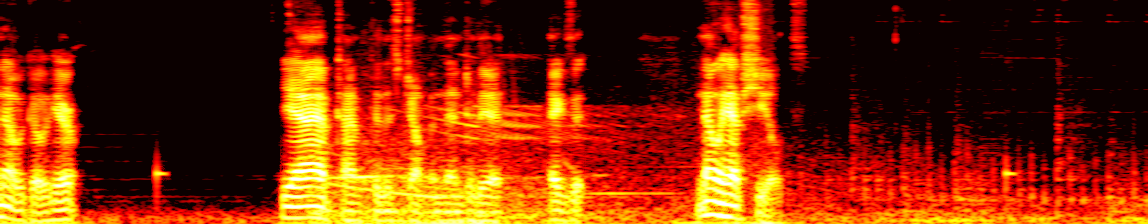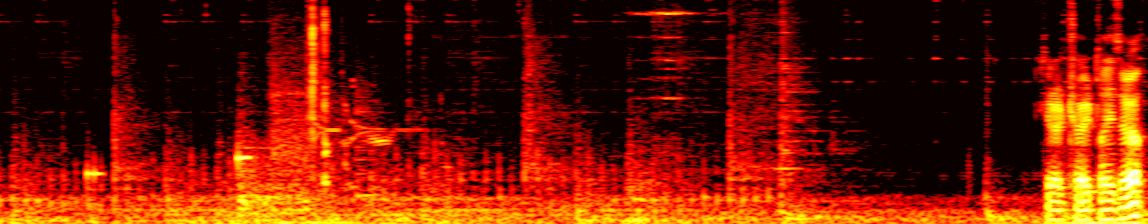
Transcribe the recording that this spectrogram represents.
Now we go here. Yeah, I have time for this jump and then to the exit. Now we have shields. Get our charge laser up.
